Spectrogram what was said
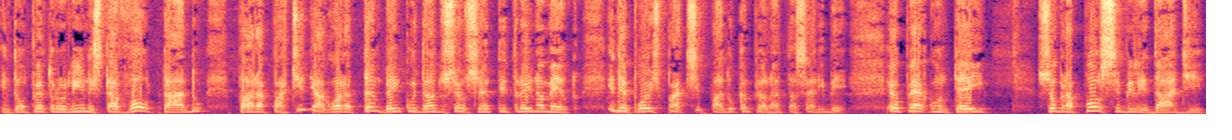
Então o Petrolina está voltado para, a partir de agora, também cuidar do seu centro de treinamento e depois participar do campeonato da Série B. Eu perguntei sobre a possibilidade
